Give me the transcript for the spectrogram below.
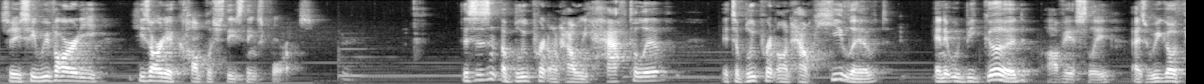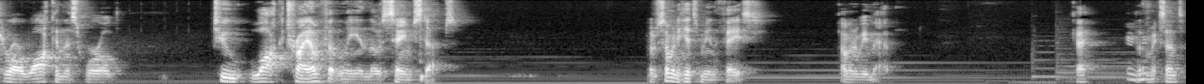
So you see, we've already, he's already accomplished these things for us. This isn't a blueprint on how we have to live, it's a blueprint on how he lived. And it would be good, obviously, as we go through our walk in this world, to walk triumphantly in those same steps. But if somebody hits me in the face, I'm going to be mad. Okay? Does that Mhm. make sense?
